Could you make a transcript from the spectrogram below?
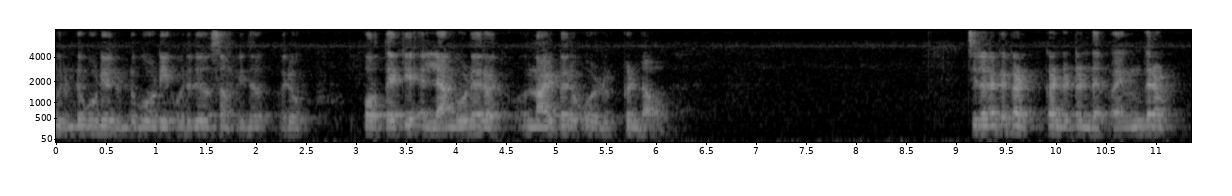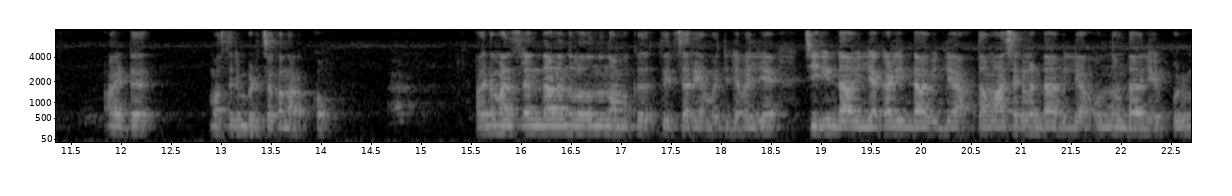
ഉരുണ്ടുകൂടി ഉരുണ്ടുകൂടി ഒരു ദിവസം ഇത് ഒരു പുറത്തേക്ക് എല്ലാം കൂടി ഒരു ഒന്നായിട്ടൊരു ഒഴുക്കുണ്ടാവും. ചിലരൊക്കെ കണ്ടിട്ടുണ്ട്. ഭയങ്കരം ആയിട്ട് മസിലും പിടിച്ചൊക്കെ നടക്കും. അവരുടെ മനസ്സിൽ എന്താണെന്നുള്ളതൊന്നും നമുക്ക് തിരിച്ചറിയാൻ പറ്റില്ല. വലിയ ചിരി ഉണ്ടാവില്ല കളി ഉണ്ടാവില്ല തമാശകൾ ഉണ്ടാവില്ല ഒന്നും ഉണ്ടാവില്ല. എപ്പോഴും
